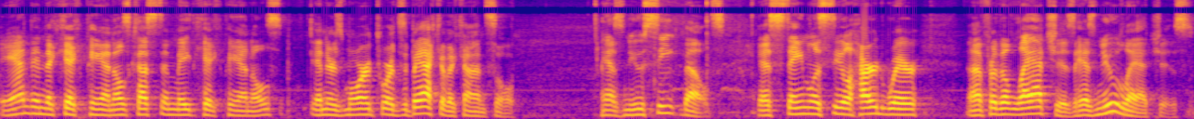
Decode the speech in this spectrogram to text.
and in the kick panels, custom made kick panels. And there's more towards the back of the console. has new seat belts. has stainless steel hardware uh, for the latches. It has new latches.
